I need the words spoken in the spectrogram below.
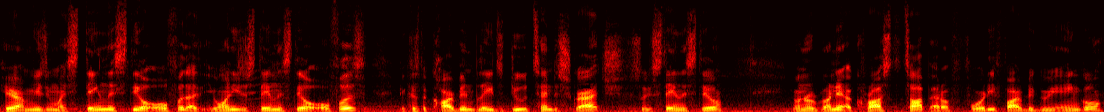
Here, I'm using my stainless steel OLFA. That You want to use stainless steel OLFAs because the carbon blades do tend to scratch. So you stainless steel. You want to run it across the top at a 45 degree angle.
